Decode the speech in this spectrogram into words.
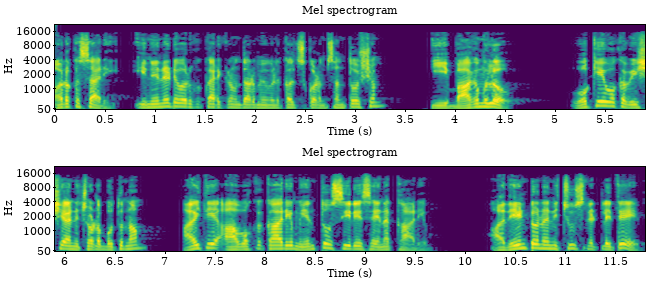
మరొకసారి ఈ నిన్నటి వరకు కార్యక్రమం ద్వారా మిమ్మల్ని కలుసుకోవడం సంతోషం. ఈ భాగములో ఒకే ఒక విషయాన్ని చూడబోతున్నాం. అయితే ఆ ఒక కార్యం ఎంతో సీరియస్ అయిన కార్యం. అదేంటోనని చూసినట్లయితే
